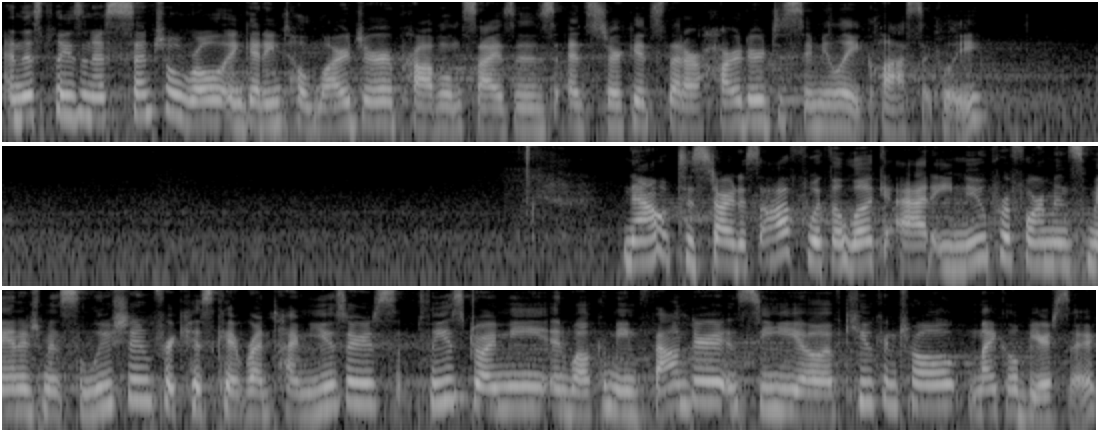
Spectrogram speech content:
and this plays an essential role in getting to larger problem sizes and circuits that are harder to simulate classically. Now, to start us off with a look at a new performance management solution for Qiskit runtime users, please join me in welcoming founder and CEO of Q-CTRL, Michael Biercuk.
